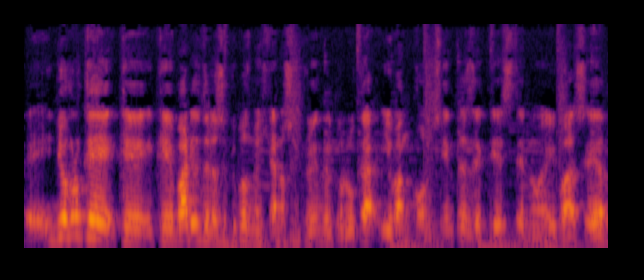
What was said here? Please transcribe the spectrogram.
eh, yo creo que, que- que varios de los equipos mexicanos, incluyendo el Toluca, iban conscientes de que este no iba a ser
